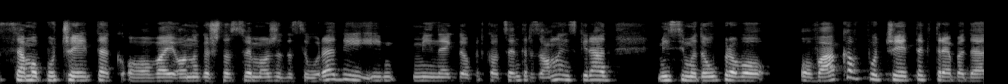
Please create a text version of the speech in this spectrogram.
samo početak ovaj onoga što sve može da se uradi i mi negde opet kao centar za omladinski rad mislimo da upravo ovakav početak treba da,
